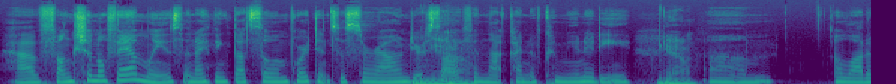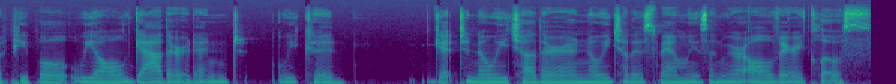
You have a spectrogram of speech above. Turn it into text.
have functional families. And I think that's so important to surround yourself Yeah. in that kind of community. Yeah. Um, a lot of people, we all gathered and we could get to know each other and know each other's families and we were all very close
